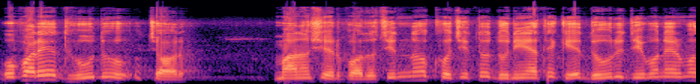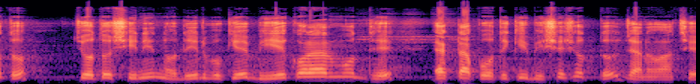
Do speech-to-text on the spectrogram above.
ওপারে ধু ধু চর। মানুষের পদচিহ্ন খচিত দুনিয়া থেকে দূর জীবনের মতো চতসিনী নদীর বুকে বিয়ে করার মধ্যে একটা প্রতীকী বিশেষত্ব যেন আছে।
